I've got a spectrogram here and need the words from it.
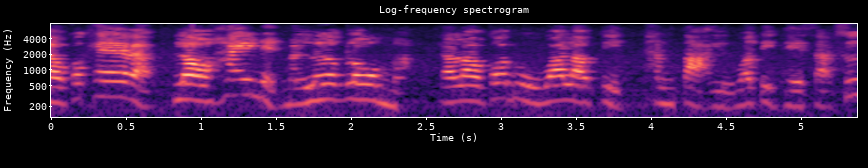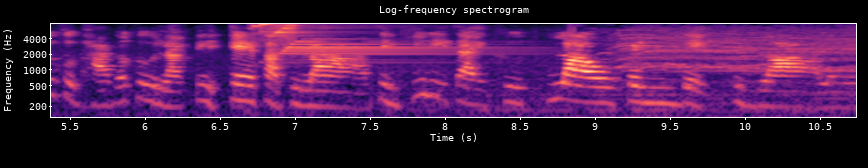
เราก็แค่แบบรอให้เน็ตมันเลิกล่มอะ แล้วเราก็ดูว่าเราติดทันตะหรือว่าติดเภสัชซึ่งสุดท้ายก็คือรักติดเภสัชจุฬาสิ่งที่ดีใจคือเราเป็นเด็กจุฬาแล้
